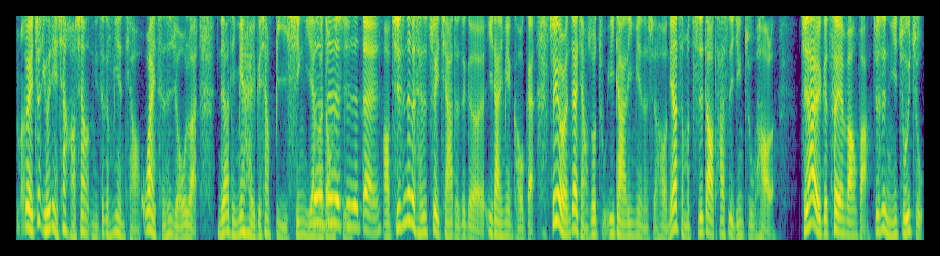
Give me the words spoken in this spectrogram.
嘛。对，就有点像好像你这个面条外层是柔软，你知道里面还有一个像笔芯一样的东西。对对对对。哦，其实那个才是最佳的这个意大利面口感。所以有人在讲说煮意大利面的时候，你要怎么知道它是已经煮好了？其实它有一个测验方法，就是你煮一煮，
